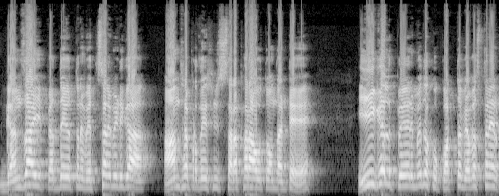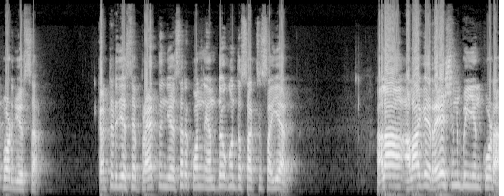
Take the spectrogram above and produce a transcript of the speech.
గంజాయి పెద్ద ఎత్తున విచ్చలవిడిగా ఆంధ్రప్రదేశ్ నుంచి సరఫరా అవుతోందంటే ఈగల్ పేరు మీద ఒక కొత్త వ్యవస్థను ఏర్పాటు చేశారు. కట్టడి చేసే ప్రయత్నం చేశారు కొంత ఎంతో కొంత సక్సెస్ అయ్యారు. అలా అలాగే రేషన్ బియ్యం కూడా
